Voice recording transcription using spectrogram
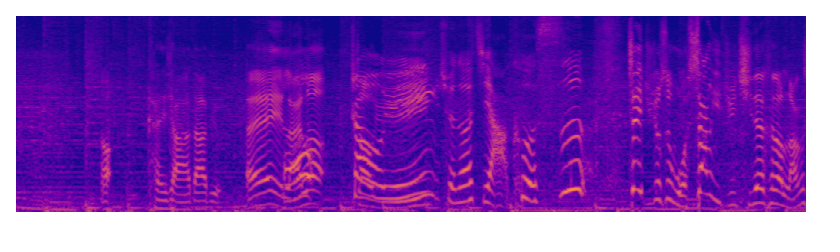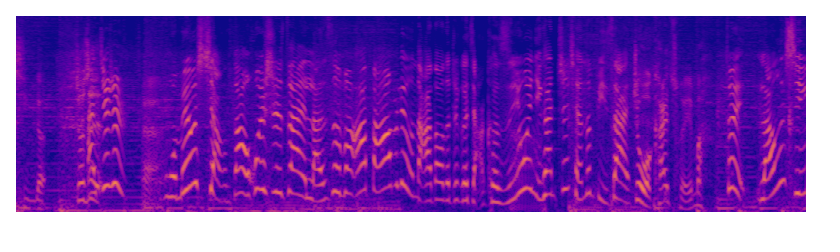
好，看一下 R W，哎，来了，赵云选择贾克斯。这局就是我上一局期待看到狼行的，就是就是我没有想到会是在蓝色方 R W 拿到的这个贾克斯，因为你看之前的比赛，就我开锤嘛。对，狼行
